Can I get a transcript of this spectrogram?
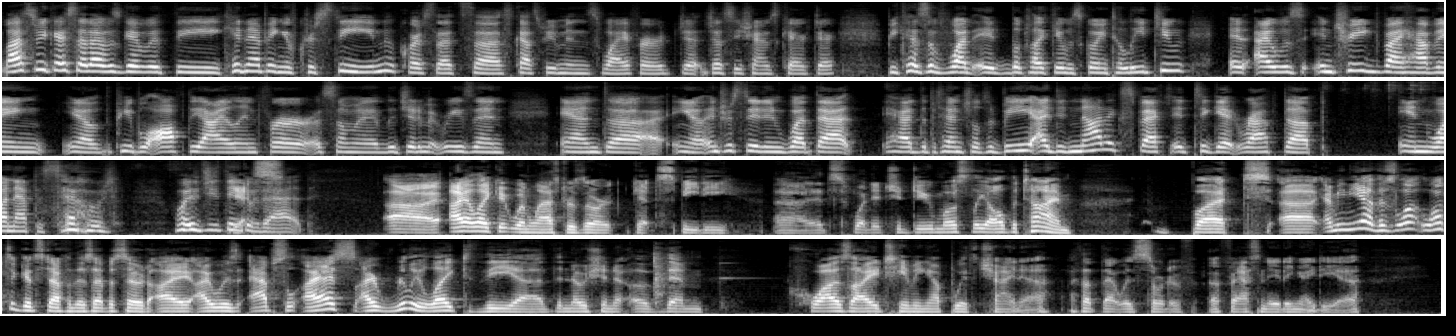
Last week I said I was good with the kidnapping of Christine. Of course, that's uh, Scott Speedman's wife or Je- Jessy Schram's character, because of what it looked like it was going to lead to. It, I was intrigued by having you know the people off the island for some legitimate reason, and uh, you know interested in what that had the potential to be. I did not expect it to get wrapped up in one episode. what did you think Yes. of that? Uh, I like it when Last Resort gets speedy. Uh, it's what it should do mostly all the time. But uh, I mean, yeah, there's lot, lots of good stuff in this episode. I, I was absolutely, I, I really liked the uh, the notion of them quasi teaming up with China. I thought that was sort of a fascinating idea.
